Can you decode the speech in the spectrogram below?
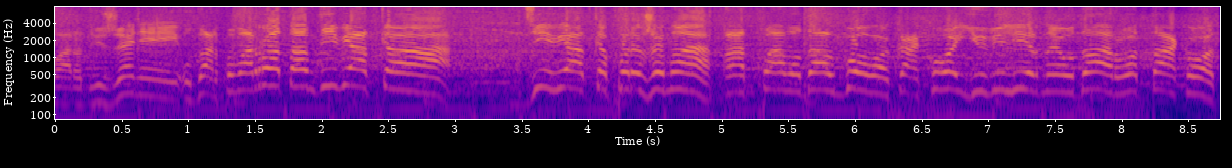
Пару движений. Удар по воротам. Девятка! Девятка поражена от Павла Долгова. Какой ювелирный удар. Вот так вот.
